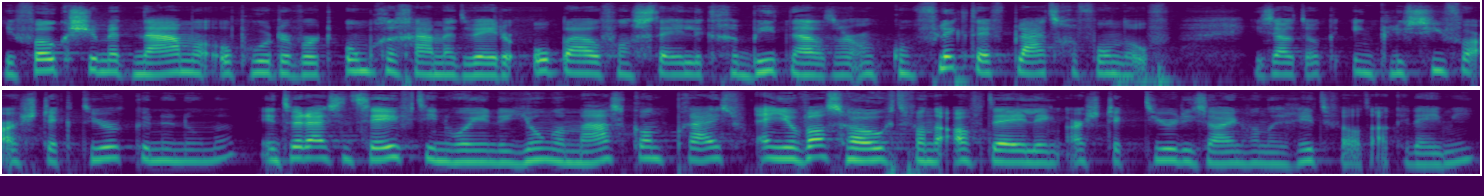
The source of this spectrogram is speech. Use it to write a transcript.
Je focus je met name op hoe er wordt omgegaan met wederopbouw van stedelijk gebied nadat er een conflict heeft plaatsgevonden. Of je zou het ook inclusieve architectuur kunnen noemen. In 2017 won je de Jonge Maaskantprijs en je was hoofd van de afdeling architectuurdesign van de Rietveld Academie.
